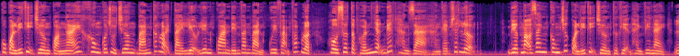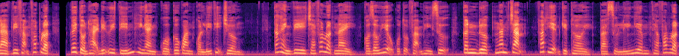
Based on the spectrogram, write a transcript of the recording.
Cục Quản lý Thị trường Quảng Ngãi không có chủ trương bán các loại tài liệu liên quan đến văn bản quy phạm pháp luật, hồ sơ tập huấn nhận biết hàng giả, hàng kém chất lượng. Việc mạo danh công chức quản lý thị trường thực hiện hành vi này là vi phạm pháp luật, gây tổn hại đến uy tín hình ảnh của cơ quan quản lý thị trường. Các hành vi trái pháp luật này có dấu hiệu của tội phạm hình sự cần được ngăn chặn, phát hiện kịp thời và xử lý nghiêm theo pháp luật.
